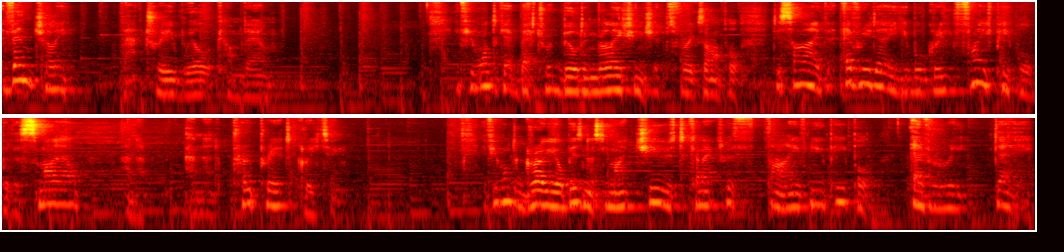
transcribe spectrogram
eventually that tree will come down. If you want to get better at building relationships, for example, decide that every day you will greet five people with a smile and, a, and an appropriate greeting. If you want to grow your business, you might choose to connect with five new people every day.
